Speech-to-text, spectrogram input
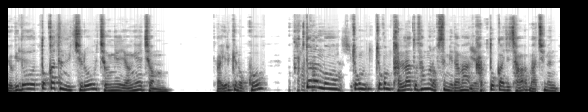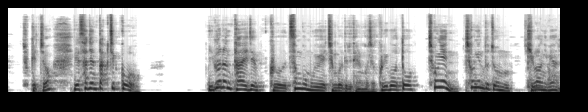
여기도 똑같은 위치로 정의령의 정. 자, 이렇게 놓고, 각도는 뭐. 조금, 조금 달라도 상관없습니다만, 예. 각도까지 자- 맞추면 좋겠죠? 이게 사진 딱 찍고, 이거는 다 이제 그 선거 무효의 증거들이 되는 거죠. 그리고 또 청인, 청인도 좀 기왕이면,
